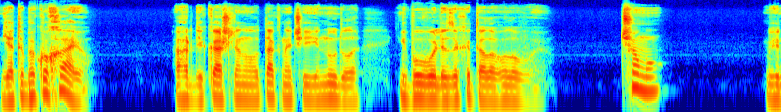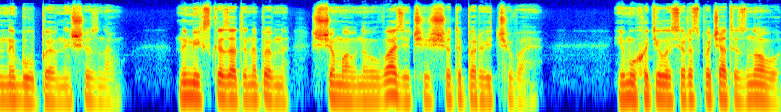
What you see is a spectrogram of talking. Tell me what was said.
Я тебе кохаю. Арді кашлянула так, наче її нудила, і поволі захитала головою. Чому? Він не був певний, що знав. Не міг сказати, напевно, що мав на увазі чи що тепер відчуває. Йому хотілося розпочати знову,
